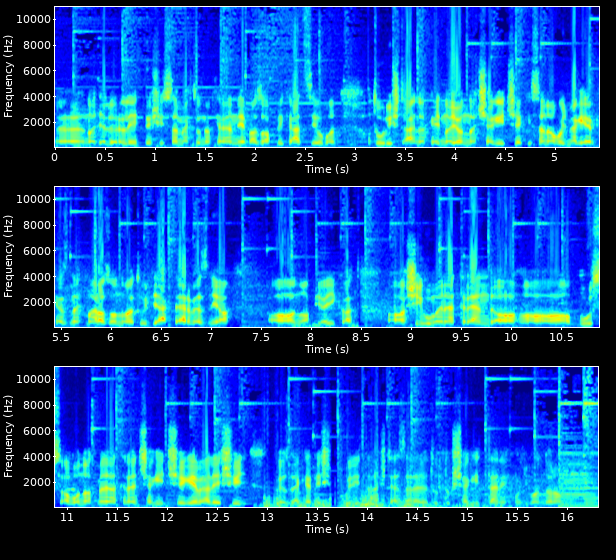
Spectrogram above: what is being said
ö, nagy előrelépés, hiszen meg tudnak jelenni ebben az applikációban. A turistáknak egy nagyon nagy segítség, hiszen ahogy megérkeznek, már azonnal tudják tervezni a, a napjaikat, a sívu menetrend, a, a busz, a vonatmenetrend segítségével, és így közlekedési mobilitást ezzel elő tudtuk segíteni, úgy gondolom.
